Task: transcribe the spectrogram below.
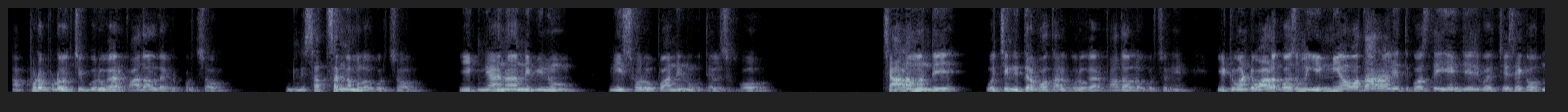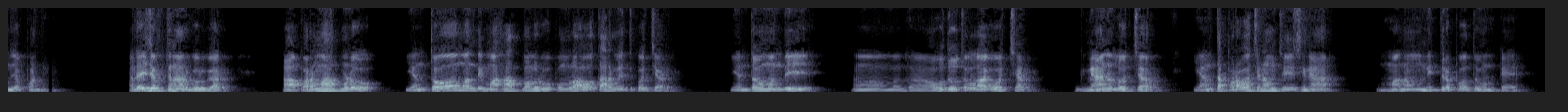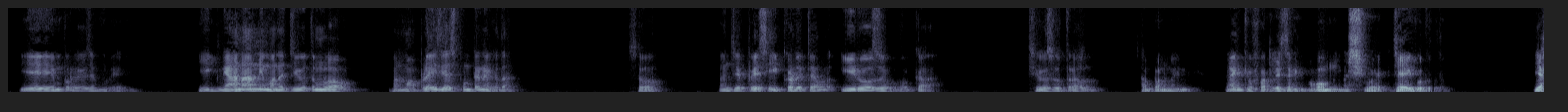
అప్పుడప్పుడు వచ్చి గురుగారి పాదాల దగ్గర కూర్చో. సత్సంగంలో కూర్చో. ఈ జ్ఞానాన్ని విను. నీ స్వరూపాన్ని నువ్వు తెలుసుకో. చాలామంది వచ్చి నిద్రపోతారు గురువుగారి పాదాల్లో కూర్చొని. ఇటువంటి వాళ్ళ కోసం ఎన్ని అవతారాలు ఎత్తుకొస్తే ఏం చేసి చేసేకి అవుతుంది చెప్పండి? అదే చెప్తున్నారు గురుగారు ఆ పరమాత్ముడు ఎంతోమంది మహాత్ముల రూపంలో అవతారం ఎత్తుకొచ్చాడు. ఎంతోమంది అవధూతలలాగా వచ్చాడు జ్ఞానులు వచ్చారు. ఎంత ప్రవచనం చేసినా మనం నిద్రపోతూ ఉంటే ఏం ప్రయోజనం లేదు. ఈ జ్ఞానాన్ని మన జీవితంలో మనం అప్లై చేసుకుంటేనే కదా. సో అని చెప్పేసి ఇక్కడైతే ఈరోజు ఒక శివసూత్రాలు సంపన్నమైంది. థ్యాంక్ యూ ఫర్ లిజనింగ్ ఓం నమ శివాయ. జై గురు. యా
